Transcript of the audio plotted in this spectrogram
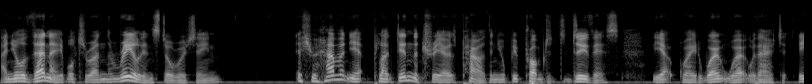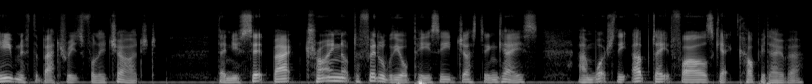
and you're then able to run the real install routine. If you haven't yet plugged in the Treo's power, then you'll be prompted to do this. The upgrade won't work without it, even if the battery is fully charged. Then you sit back, trying not to fiddle with your PC just in case, and watch the update files get copied over.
